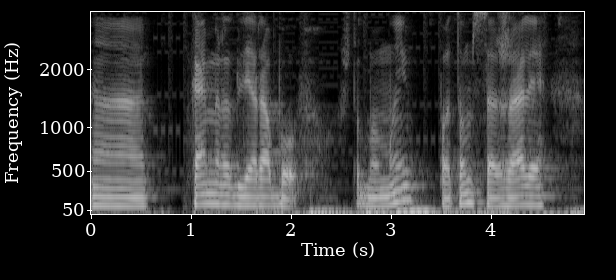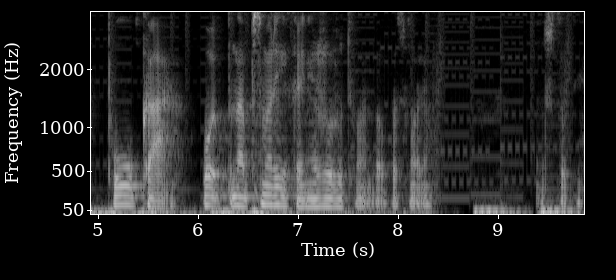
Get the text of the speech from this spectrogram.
э, камера для рабов чтобы мы потом сажали паука. Вот, на, посмотри, как они жрут. Вон, давай посмотрим. Что ты?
